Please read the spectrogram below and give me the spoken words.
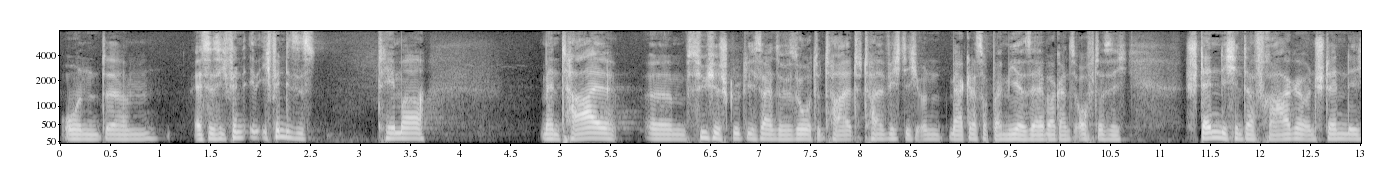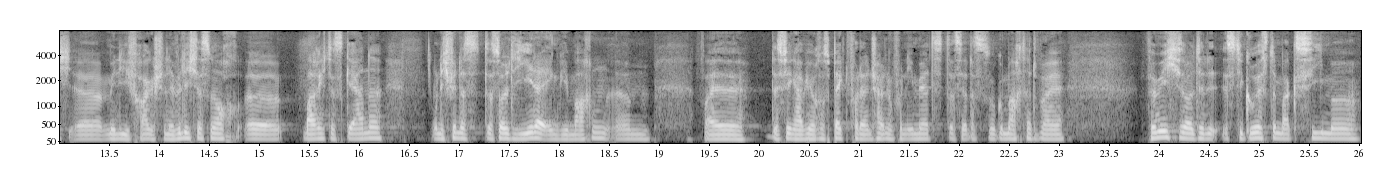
Und ähm, es ist, ich finde, ich finde dieses Thema mental, ähm, psychisch glücklich sein sowieso total, total wichtig und merke das auch bei mir selber ganz oft, dass ich ständig hinterfrage und ständig äh, mir die Frage stelle, will ich das noch, äh, mache ich das gerne? Und ich finde, das, das sollte jeder irgendwie machen, ähm, weil deswegen habe ich auch Respekt vor der Entscheidung von ihm jetzt, dass er das so gemacht hat, weil für mich sollte ist die größte Maxime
